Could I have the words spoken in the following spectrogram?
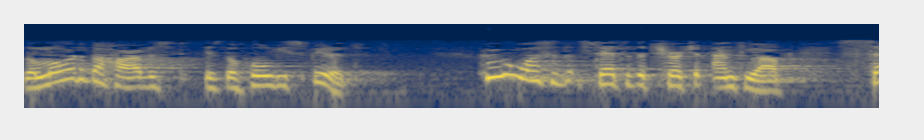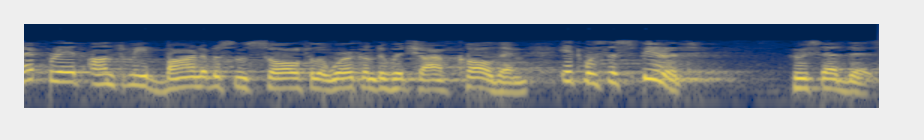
The Lord of the harvest is the Holy Spirit. Who was it that said to the church at Antioch, Separate unto me Barnabas and Saul for the work unto which I have called them. It was the Spirit who said this.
